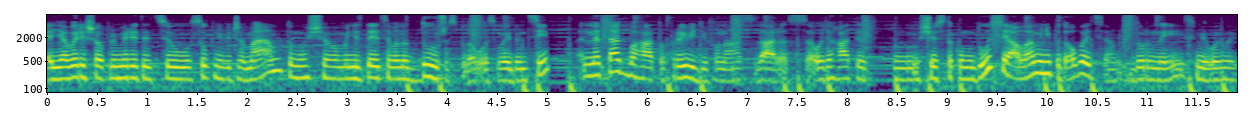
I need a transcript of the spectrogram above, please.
Я вирішила приміряти цю сукню від Джемем, тому що мені здається, вона дуже сподобалась моїй доньці. Не так багато привідів у нас зараз одягати щось в такому дусі, але мені подобається дурний, сміливий.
